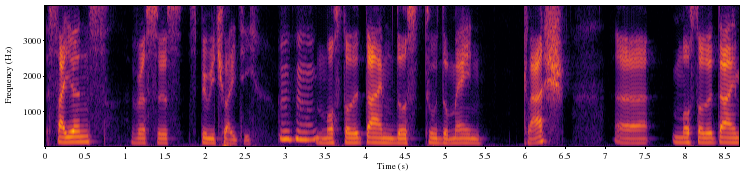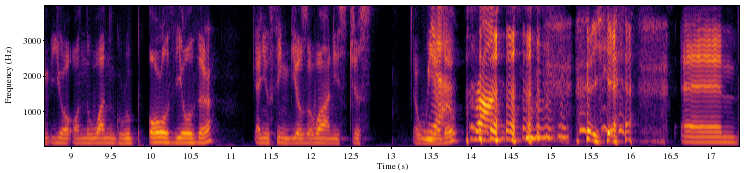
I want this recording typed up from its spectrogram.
science versus spirituality Mm-hmm. most of the time those two domains clash uh, most of the time you're on one group or the other and you think the other one is just a weirdo Yeah, wrong. yeah and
